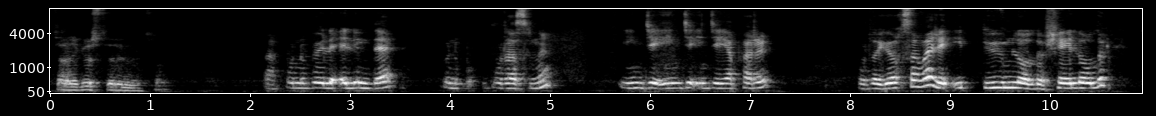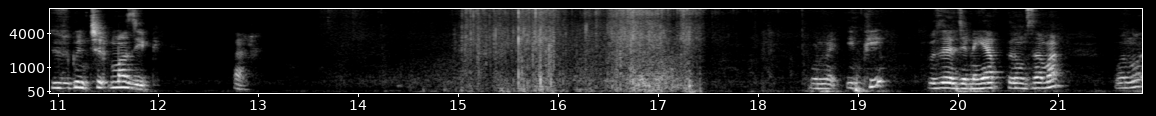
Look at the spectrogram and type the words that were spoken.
Bir tane gösterin lütfen. bak bunu böyle elimde bunu bu- burasını ince ince ince yaparım. Burada yoksa var ya ip düğümlü olur, şeyli olur. Düzgün çıkmaz ip. Bak. Bunu ipi güzelce yaptığım zaman bunu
